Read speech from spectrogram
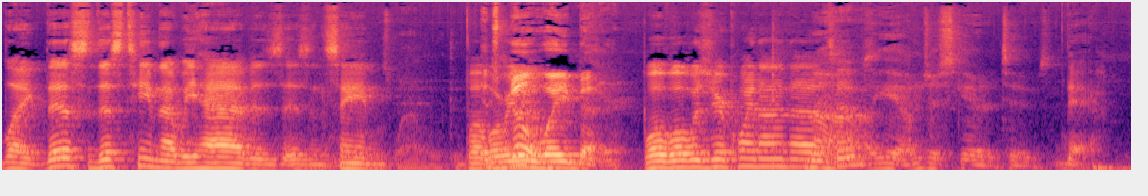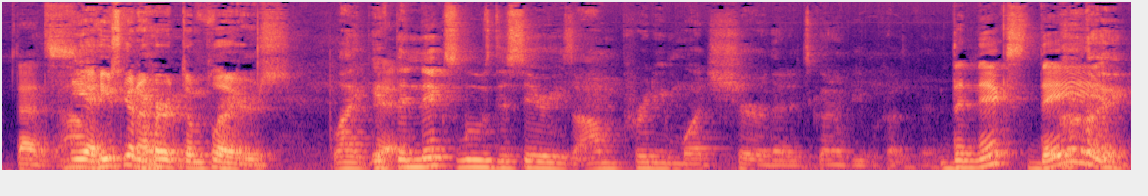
like this, this team that we have is is insane. But it's what were built you? way better. Well, what was your point on uh, Nah, Tibbs? yeah, I'm just scared of Tibbs. Yeah, that's Yeah. Yeah, he's gonna hurt them players. Like, if Yeah. the Knicks lose the series, I'm pretty much sure that it's gonna be because of him. the Knicks. They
